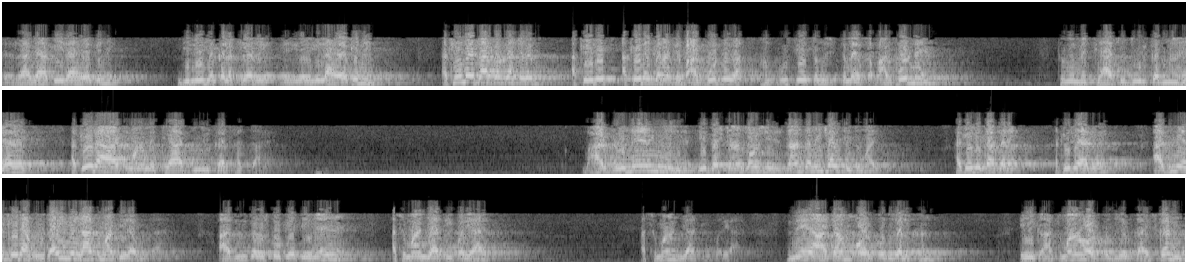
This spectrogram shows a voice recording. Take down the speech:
राजा अकेला है कि नहीं? ज़िले में कलेक्टर अकेला है कि नहीं? अकेले का का चलन अकेले अकेले चला के बाहर फोड़ देगा। हम पूछते तुम, तुम्हें बाहर फोड़ने तुम्हें मिथ्यात्व दूर करना है। अकेला आत्मा मिथ्यात्व दूर कर सकता है। बाहर भूलने नहीं है ये दृष्टांतों से? सिद्धांत नहीं चलती तुम्हारी। अकेले क्या करें? अकेले आदमी? आदमी अकेला होता ही नहीं, आत्मा अकेला होता है। आदमी तो उसको कहते हैं असमान जाति पर्याय। असमान जाति पर्याय। मैं आत्म और पुद्गल खंड। एक आत्मा और पुद्गल का स्कंद।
